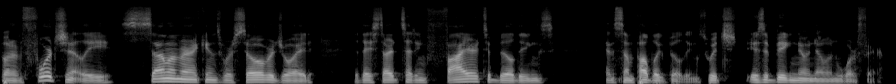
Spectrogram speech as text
But unfortunately, some Americans were so overjoyed that they started setting fire to buildings and some public buildings, which is a big no no in warfare.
